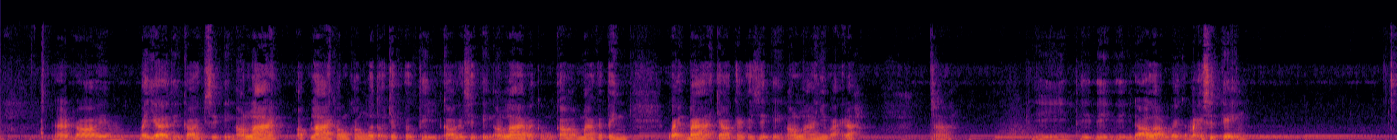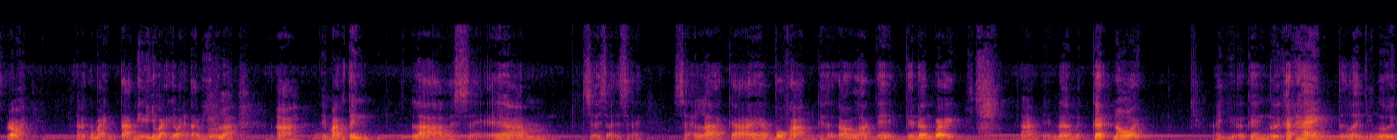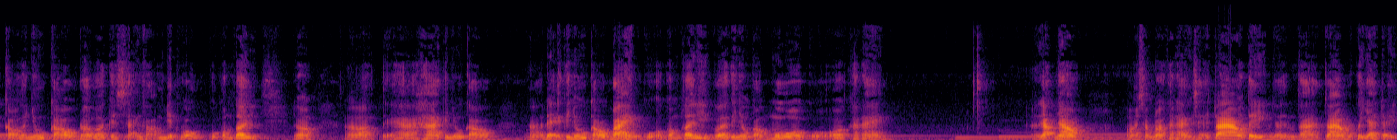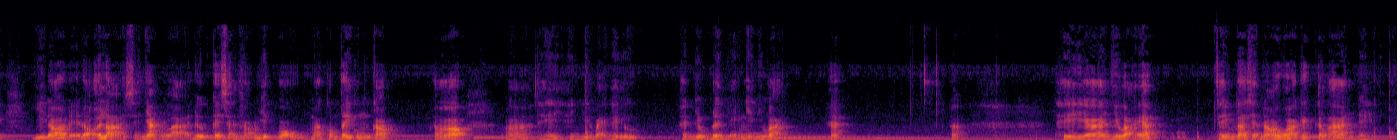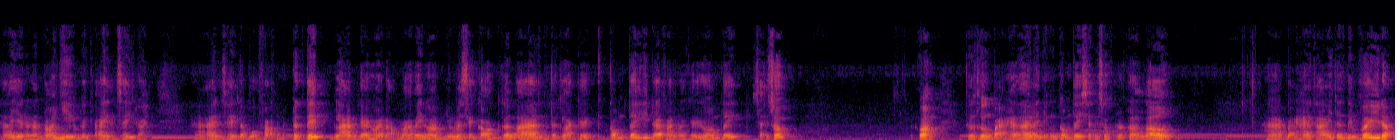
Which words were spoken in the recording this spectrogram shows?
À, rồi à, bây giờ thì có sự kiện online offline không không có tổ chức được thì có cái sự kiện online và cũng có marketing quảng bá cho các cái sự kiện online như vậy đó. Đó. Thì thì thì, thì đó là về cái mảng sự kiện. Rồi à, các bạn tạm hiểu như vậy các bạn tạm hiểu là à thì marketing là sẽ um, sẽ sẽ sẽ sẽ là cái bộ phận sẽ có là cái cái đơn vị. À, nơi mà kết nối à, giữa cái người khách hàng tức là những người có cái nhu cầu đối với cái sản phẩm dịch vụ của công ty đúng không? À, để hai, hai cái nhu cầu à, để cái nhu cầu bán của công ty với cái nhu cầu mua của khách hàng à, gặp nhau. Rồi xong rồi khách hàng sẽ trao tiền cho chúng ta trao một cái giá trị gì đó để đổi lại sẽ nhận lại được cái sản phẩm dịch vụ mà công ty cung cấp. Đó à, thì thì như các bạn hiểu hình dung đơn giản như vậy ha thì à, như vậy á thì chúng ta sẽ nói qua cái client này nãy giờ là nói nhiều về cái agency rồi. À, agency là bộ phận trực tiếp làm cái hoạt động marketing đúng không? Nhưng mà sẽ có client tức là cái công ty đa phần là cái công ty sản xuất. Đúng không? Thường thường bạn hay thấy là những công ty sản xuất rất là lớn. À, bạn hãy thấy trên tivi đó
